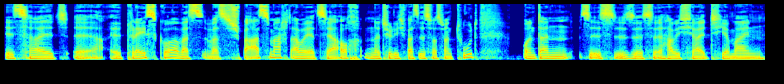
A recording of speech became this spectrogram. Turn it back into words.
ist halt äh, Playscore, was was Spaß macht, aber jetzt ja auch natürlich was ist, was man tut. Und dann ist, ist, ist, habe ich halt hier mein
